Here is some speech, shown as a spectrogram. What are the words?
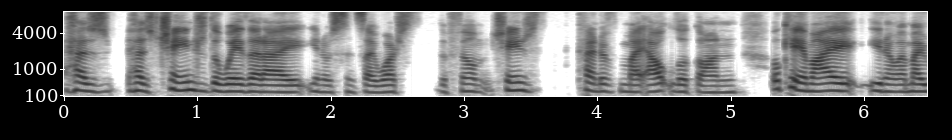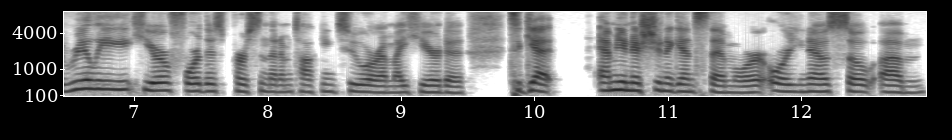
has has changed the way that I, you know, since I watched the film, changed kind of my outlook on okay, am I, you know, am I really here for this person that I'm talking to or am I here to to get ammunition against them or or you know, so um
